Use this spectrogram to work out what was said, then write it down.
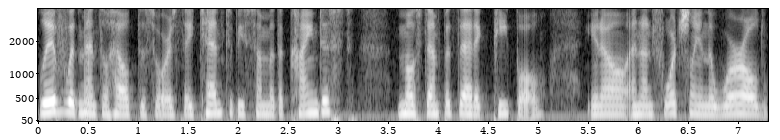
live with mental health disorders, they tend to be some of the kindest, most empathetic people, you know. And unfortunately, in the world,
